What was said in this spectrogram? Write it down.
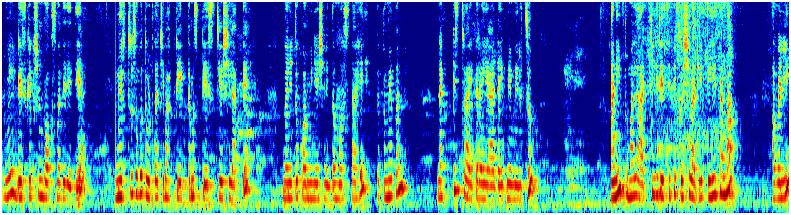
तर मी डिस्क्रिप्शन बॉक्समध्ये देते. आहे मिरचूसोबत उडदाची भाकरी एकदमच टेस्टी अशी लागते. दोन्हीचं कॉम्बिनेशन एकदम मस्त आहे. तर तुम्ही पण नक्कीच ट्राय करा या टाईपने मिरचू. आणि तुम्हाला आजची ही रेसिपी कशी वाटली तेही सांगा. आवडली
